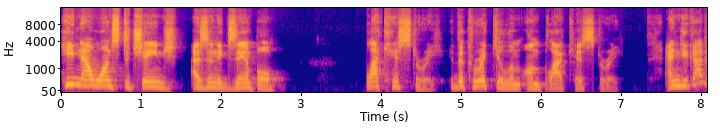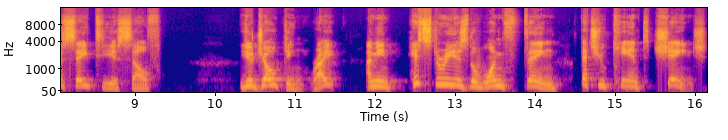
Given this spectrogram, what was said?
he now wants to change, as an example, Black history, the curriculum on Black history. And you got to say to yourself, you're joking, right? I mean, history is the one thing that you can't change.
